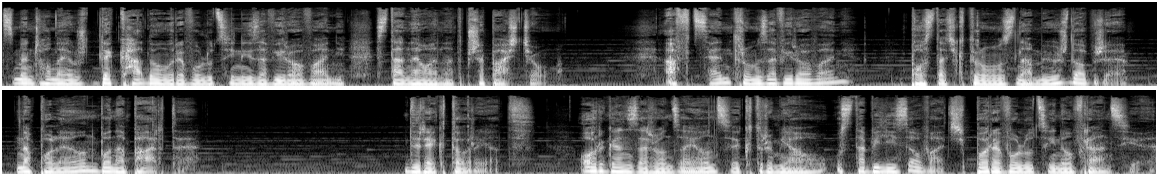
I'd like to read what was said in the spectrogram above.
zmęczona już dekadą rewolucyjnych zawirowań, stanęła nad przepaścią. A w centrum zawirowań postać, którą znamy już dobrze Napoleon Bonaparte. Dyrektoriat, organ zarządzający, który miał ustabilizować porewolucyjną Francję.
